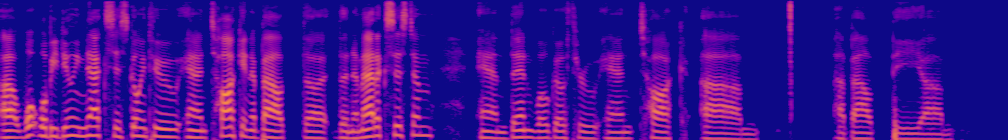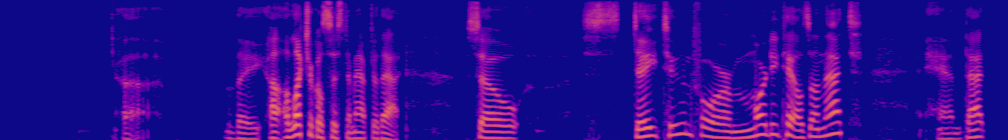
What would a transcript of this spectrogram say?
Uh, what we'll be doing next is going through and talking about the, the pneumatic system, and then we'll go through and talk um, about the um, uh, the uh, electrical system after that. So stay tuned for more details on that. And that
